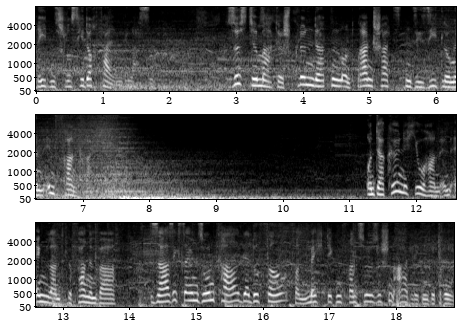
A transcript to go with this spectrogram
Friedensschluss jedoch fallen gelassen. Systematisch plünderten und brandschatzten sie Siedlungen in Frankreich. Und da König Johann in England gefangen war, sah sich sein Sohn Karl der Dauphin von mächtigen französischen Adligen bedroht.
